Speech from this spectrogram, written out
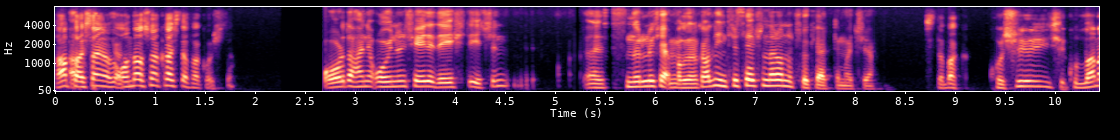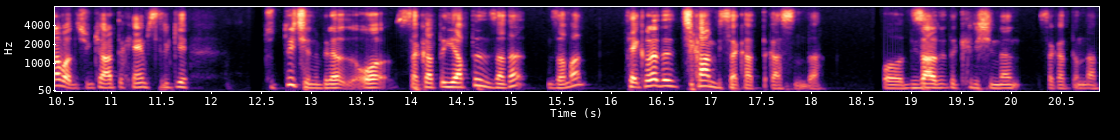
Tam Aa, taştan yaptı. Ondan sonra kaç defa koştu? Orada hani oyunun şeyi de değiştiği için e, sınırlı şey yapmak zorunda kaldı. Interception'lar onu çökertti maçı. İşte bak koşu işi kullanamadı. Çünkü artık hamstring'i tuttuğu için biraz o sakatlığı yaptığın zaman, zaman tekrar da çıkan bir sakatlık aslında. O diz ağrı kirişinden sakatlığından.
